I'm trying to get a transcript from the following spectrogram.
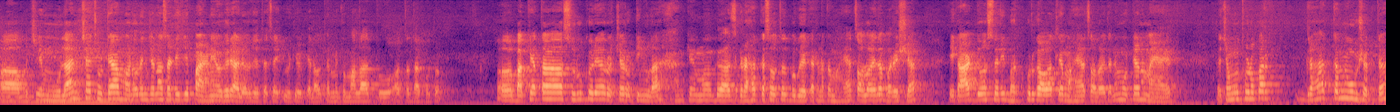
म्हणजे मुलांच्या छोट्या मनोरंजनासाठी जे पाळणे वगैरे आले होते त्याचा एक व्हिडिओ केला होता. मी तुम्हाला तो आता दाखवतो. बाकी आता सुरू करूया रोजच्या रुटीनला. आणखी मग आज ग्राहक कसं होतात बघूया कारण आता माह्या चालू आहेत बऱ्याचशा. एक आठ दिवस तरी भरपूर गावातल्या माह्या चालू आहेत आणि मोठ्या माह्या आहेत. त्याच्यामुळे थोडंफार ग्राहक कमी होऊ शकतं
